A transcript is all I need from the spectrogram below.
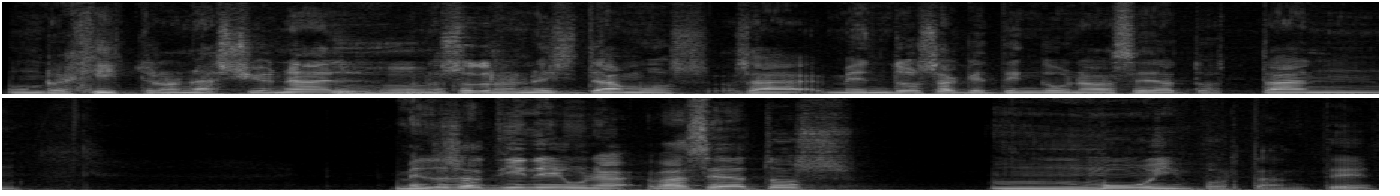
un registro nacional. Nosotros necesitamos, o sea, Mendoza que tenga una base de datos tan... Mendoza tiene una base de datos muy importante.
